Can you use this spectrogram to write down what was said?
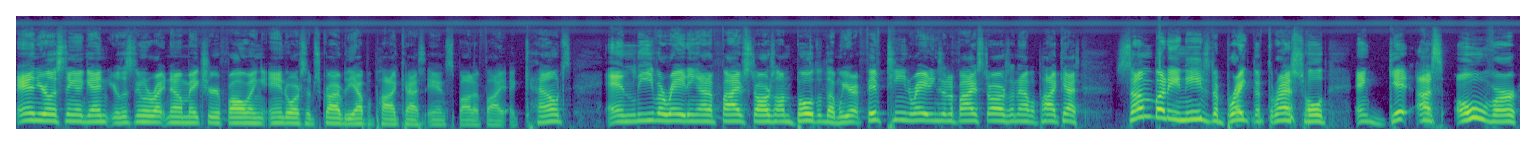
And you're listening again. You're listening to it right now. Make sure you're following and or subscribe to the Apple Podcast and Spotify accounts and leave a rating out of five stars on both of them. We are at 15 ratings out of five stars on Apple Podcast. Somebody needs to break the threshold and get us over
